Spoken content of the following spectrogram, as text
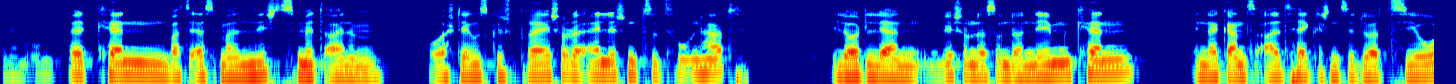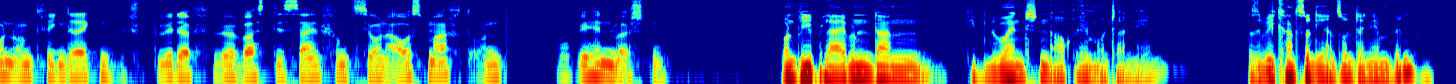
in einem Umfeld kennen, was erstmal nichts mit einem Vorstellungsgespräch oder Ähnlichem zu tun hat. Die Leute lernen mich und das Unternehmen kennen in einer ganz alltäglichen Situation und kriegen direkt ein Gespür dafür, was Designfunktion ausmacht und wo wir hin möchten. Und wie bleiben dann die Menschen auch im Unternehmen? Also wie kannst du die ans Unternehmen binden?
